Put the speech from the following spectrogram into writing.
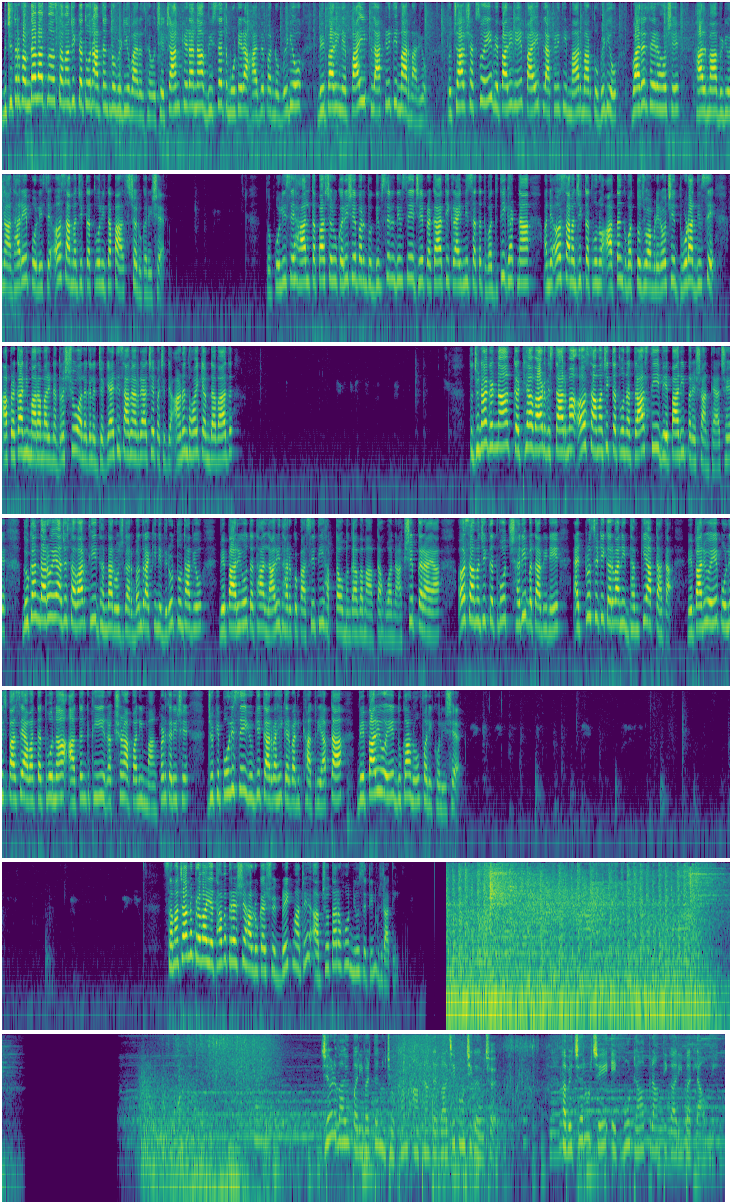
બીજી તરફ અમદાવાદમાં સામાજિક તત્વોના આતંકનો વીડિયો વાયરલ થયો છે. ચાંદખેડાના વિસત મોટેરા હાઈવે પરનો વીડિયો વેપારીને પાઇપ લાકડીથી માર માર્યો. તો ચાર શખ્સોએ વેપારીને પાઇપ લાકડીથી માર મારતો વીડિયો વાયરલ થઈ રહ્યો છે. હાલમાં વિડીયોના આધારે પોલીસે અસામાજિક તત્વોની તપાસ શરૂ કરી છે. તો પોલીસે હાલ તપાસ શરૂ કરી છે, પરંતુ દિવસે ને દિવસે જે પ્રકારથી ક્રાઇમની સતત વધતી ઘટના અને અસામાજિક તત્વોનો આતંક વધતો જોવા મળી રહ્યો છે, થોડા દિવસે આ પ્રકારની મારામારીના દ્રશ્યો અલગ અલગ જગ્યાએથી સામે આવી રહ્યા છે. પછી તે આણંદ હોય કે અમદાવાદ તો જૂનાગઢના કઠિયાવાડ વિસ્તારમાં અસામાજિક તત્વોના ત્રાસથી વેપારી પરેશાન થયા છે. દુકાનદારોએ આજે સવારથી ધંધા રોજગાર બંધ રાખીને વિરોધ નોંધાવ્યો. વેપારીઓ તથા લારી ધારકો પાસેથી હપ્તાઓ મંગાવવામાં આવતા હોવાના આક્ષેપ કરાયા. અસામાજિક તત્વો છરી બતાવીને એટ્રોસિટી કરવાની ધમકી આપતા હતા. વેપારીઓએ પોલીસ પાસે આવા તત્વોના આતંકથી રક્ષણ આપવાની માંગ પણ કરી છે. જો કે પોલીસે યોગ્ય કાર્યવાહી કરવાની ખાતરી આપતા વેપારીઓએ દુકાનો ફરી ખોલી છે. સમાચારનો પ્રવાહ યથાવત રહેશે. હાલ રોકાઈશું એક બ્રેક માટે. આપ જોતા રહો ન્યૂઝ એટીન ગુજરાતી. જળવાયુ પરિવર્તનનું જોખમ આપણા દરવાજે પહોંચી ગયું છે. હવે જરૂર છે એક મોટા ક્રાંતિકારી બદલાવની.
